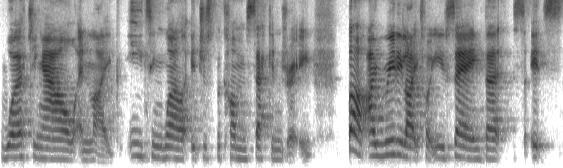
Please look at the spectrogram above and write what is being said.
working out and like eating well, it just becomes secondary. But I really liked what you're saying that it's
